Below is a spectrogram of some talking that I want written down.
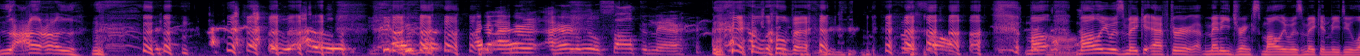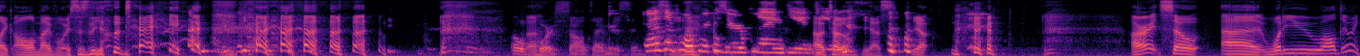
The chopper. a I, I heard I heard a little salt in there. A little bit. Mo- Molly was making after many drinks. Molly was making me do like all of my voices the other day. Oh, poor Salt. I miss him. It was appropriate because you were playing D and oh, D. totally. Yes. Yep. all right. So, uh, what are you all doing?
